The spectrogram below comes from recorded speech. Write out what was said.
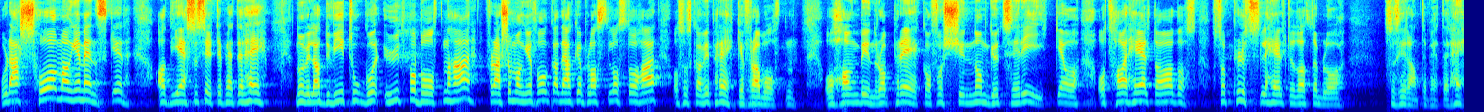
hvor det er så mange mennesker at Jesus sier til Peter hei, nå vil jeg at vi to går ut på båten her, for det er så mange folk at jeg har ikke plass til å stå her. Og så skal vi preke fra båten. Og han begynner å preke og forkynne om Guds rike og, og tar helt av oss. Så plutselig plutselig helt ut av det blå så sier han til Peter, 'Hei,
